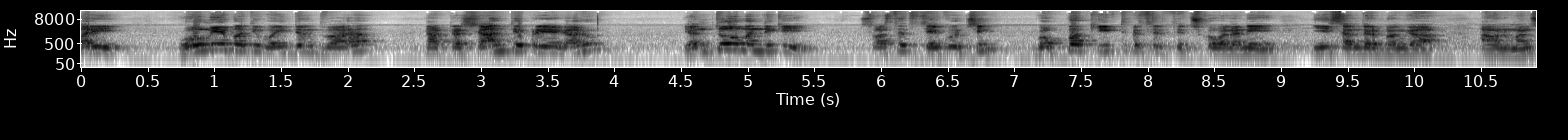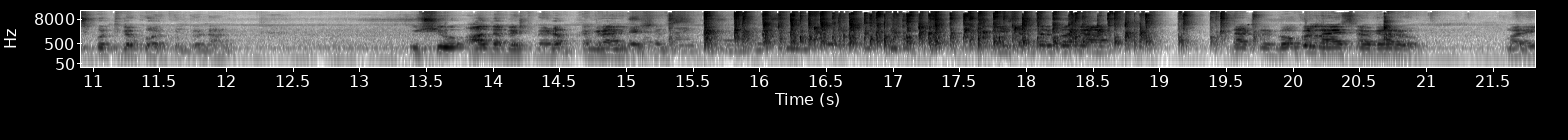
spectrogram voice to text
మరి హోమియోపతి వైద్యం ద్వారా డాక్టర్ శాంతిప్రియ గారు ఎంతో మందికి స్వస్థత చేకూర్చి గొప్ప కీర్తి ప్రతిష్టలు తెచ్చుకోవాలని ఈ సందర్భంగా ఆమెను మనస్ఫూర్తిగా కోరుకుంటున్నాను. Wish you all the best madam congratulations ఈ సందర్భంగా డాక్టర్ గోకుల్ నాగేశ్వరరావు గారు మరి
